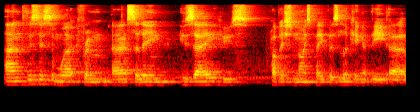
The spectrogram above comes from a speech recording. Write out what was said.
and this is some work from uh, Celine Heuzé, who's published some nice papers looking at the uh,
